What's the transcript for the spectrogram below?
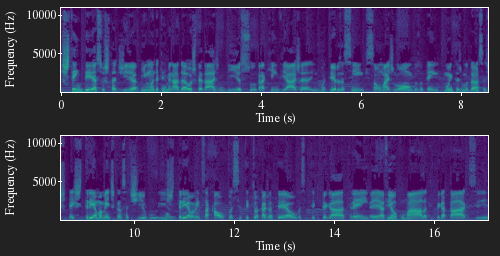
estender a sua estadia em uma determinada hospedagem. E isso, para quem viaja em roteiros assim que são mais longos ou tem muitas mudanças, é extremamente cansativo e extremamente sacal. Você tem que trocar de hotel, você tem que pegar trem, é, avião com mala, tem que pegar táxi,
